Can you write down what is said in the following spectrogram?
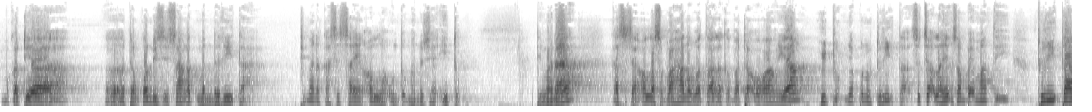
maka dia e, dalam kondisi sangat menderita. Di mana kasih sayang Allah untuk manusia itu? Di mana kasih sayang Allah Subhanahu wa taala kepada orang yang hidupnya penuh derita. Sejak lahir sampai mati derita.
